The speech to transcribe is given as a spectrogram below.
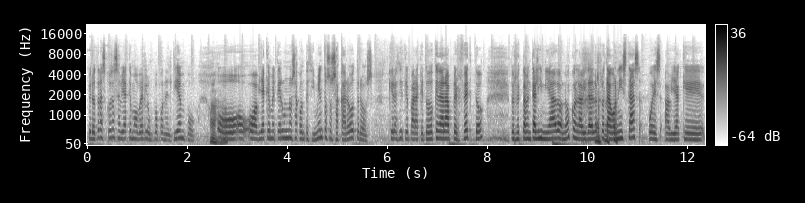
Pero otras cosas había que moverlo un poco en el tiempo o, había que meter unos acontecimientos o sacar otros. Quiero decir que para que todo quedara perfecto, perfectamente alineado, ¿no? Con la vida de los protagonistas, pues había que,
